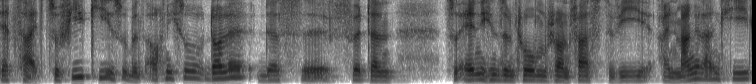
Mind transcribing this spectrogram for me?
der Zeit. Zu viel Ki ist übrigens auch nicht so dolle. Das äh, führt dann zu ähnlichen Symptomen schon fast wie ein Mangel an Ki.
